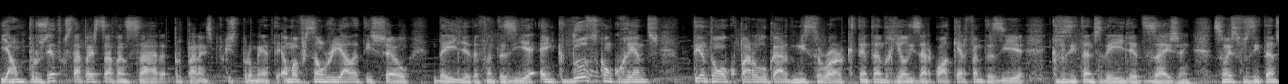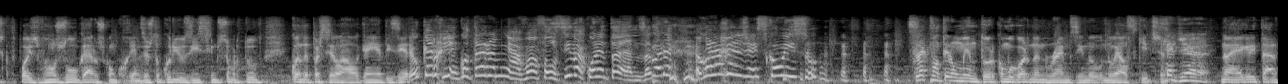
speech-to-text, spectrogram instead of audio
e há um projeto que está prestes a avançar, preparem-se porque isto promete, é uma versão reality show da Ilha da Fantasia em que 12 concorrentes tentam ocupar o lugar de Mr. Rourke, tentando realizar qualquer fantasia que visitantes da ilha desejem. São esses visitantes que depois vão julgar os concorrentes. Eu estou curiosíssimo, sobretudo quando aparecer lá alguém a dizer Eu quero reencontrar a minha avó falecida há 40 anos, agora, agora arranjem-se com isso. Será que vão ter um mentor como o Gordon Ramsay no, no Hell's Kitchen? O que é que era? Não é? A gritar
